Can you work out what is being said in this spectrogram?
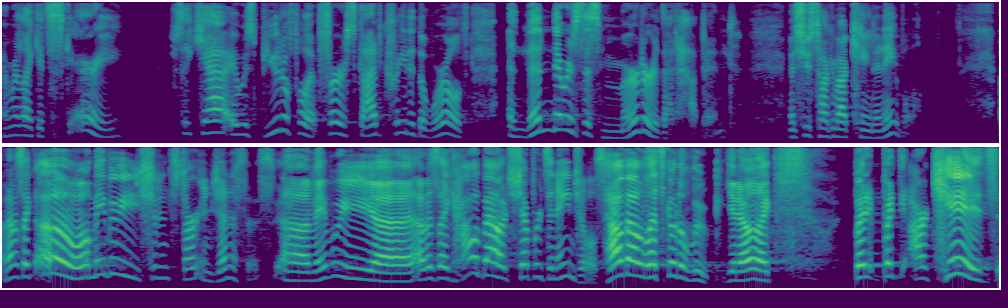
And we're like, It's scary? She's like, Yeah, it was beautiful at first. God created the world. And then there was this murder that happened. And she's talking about Cain and Abel. And I was like, oh, well, maybe we shouldn't start in Genesis. Uh, maybe we, uh, I was like, how about shepherds and angels? How about let's go to Luke? You know, like, but, but our kids,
